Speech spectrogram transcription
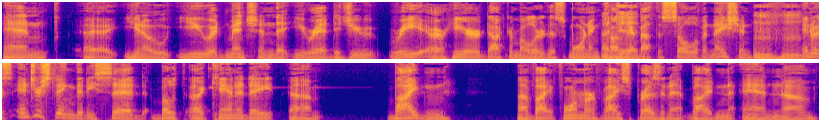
And uh, you know you had mentioned that you read did you read or hear Dr. Mohler this morning talking about the soul of a nation? And it was interesting that he said both uh, candidate um, Biden uh, former Vice President Biden and um,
